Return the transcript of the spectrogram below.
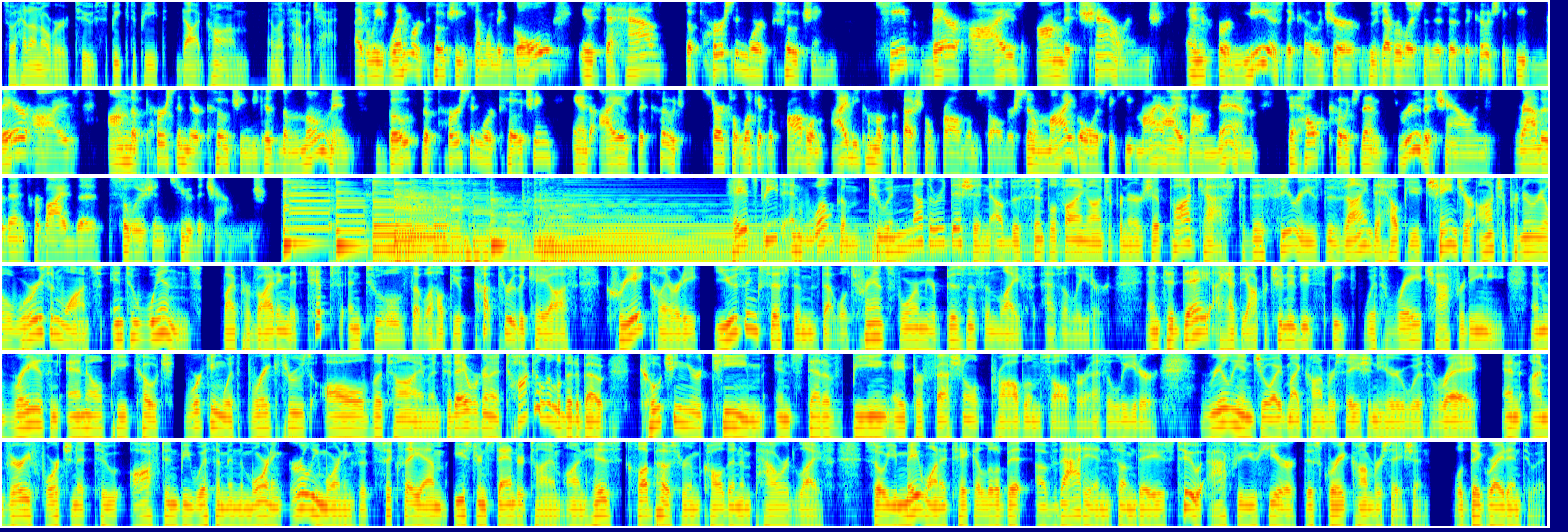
So head on over to speaktopete.com and let's have a chat. I believe when we're coaching someone, the goal is to have the person we're coaching keep their eyes on the challenge and for me as the coach, or who's ever listening to this as the coach, to keep their eyes on the person they're coaching, because the moment both the person we're coaching and I as the coach start to look at the problem, I become a professional problem solver. So my goal is to keep my eyes on them to help coach them through the challenge rather than provide the solution to the challenge. Hey, it's Pete, and welcome to another edition of the Simplifying Entrepreneurship Podcast. This series designed to help you change your entrepreneurial worries and wants into wins by providing the tips and tools that will help you cut through the chaos, create clarity, using systems that will transform your business and life as a leader. And today I had the opportunity to speak with Ray Ciafardini. And Ray is an NLP coach working with breakthroughs all the time. And today we're going to talk a little bit about coaching your team instead of being a professional problem solver as a leader. Really enjoyed my conversation here with Ray. And I'm very fortunate to often be with him in the morning, early mornings at 6 a.m. Eastern Standard Time on his clubhouse room called An Empowered Life. So you may want to take a little bit of that in some days too after you hear this great conversation. We'll dig right into it.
